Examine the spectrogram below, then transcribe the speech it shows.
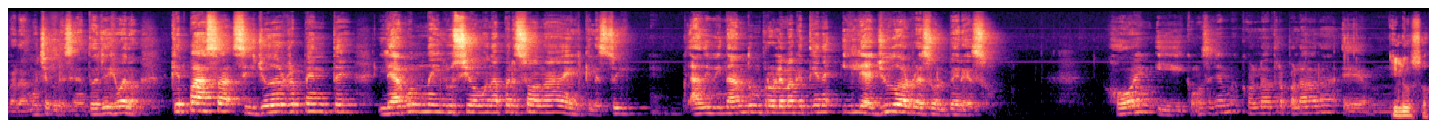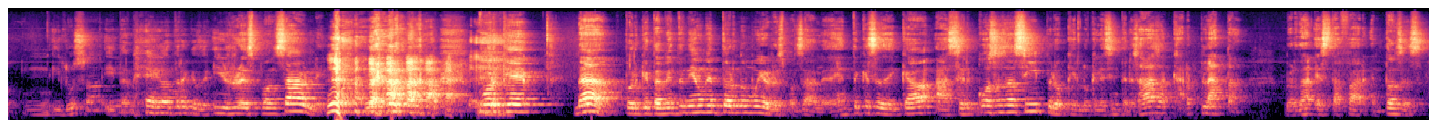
¿verdad? Mucha curiosidad. Entonces yo dije, bueno, ¿qué pasa si yo de repente le hago una ilusión a una persona en el que le estoy adivinando un problema que tiene y le ayudo a resolver eso. Joven y, ¿cómo se llama? ¿Cuál es la otra palabra? Em, iluso. Iluso y también hay otra que es irresponsable. porque, nada, porque también tenía un entorno muy irresponsable, de gente que se dedicaba a hacer cosas así, pero que lo que les interesaba era sacar plata, ¿verdad? Estafar. Entonces,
